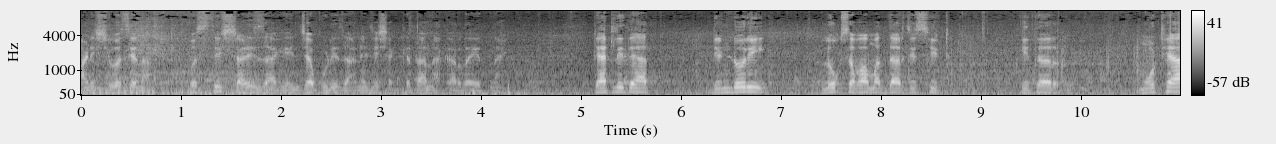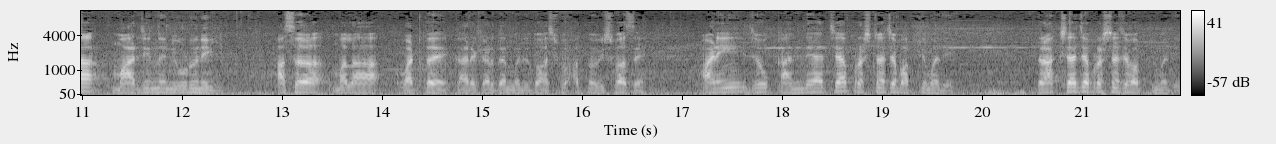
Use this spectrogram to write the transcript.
आणि शिवसेना पस्तीस चाळीस जागेंच्या पुढे जाण्याची शक्यता नाकारता येत नाही. त्यातली त्यात दिंडोरी लोकसभा मतदारची सीट ही तर मोठ्या मार्जिननं निवडून येईल. असं मला वाटतं आहे कार्यकर्त्यांमध्ये तो आश्व आत्मविश्वास आहे. आणि जो कांद्याच्या प्रश्नाच्या बाबतीमध्ये द्राक्षाच्या प्रश्नाच्या बाबतीमध्ये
